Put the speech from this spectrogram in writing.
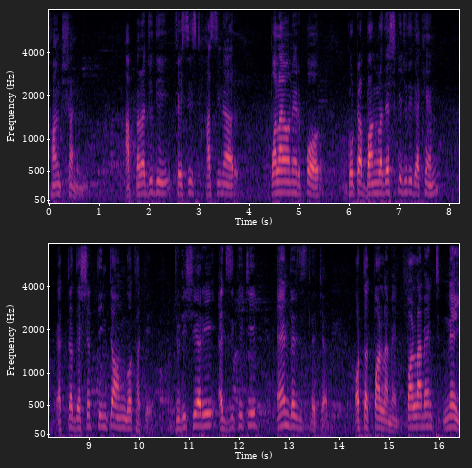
ফাংশনিং আপনারা যদি ফেসিস্ট হাসিনার পলায়নের পর গোটা বাংলাদেশকে যদি দেখেন, একটা দেশের তিনটা অঙ্গ থাকে জুডিশিয়ারি এক্সিকিউটিভ অ্যান্ড লেজিসলেচার অর্থাৎ পার্লামেন্ট। পার্লামেন্ট নেই।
